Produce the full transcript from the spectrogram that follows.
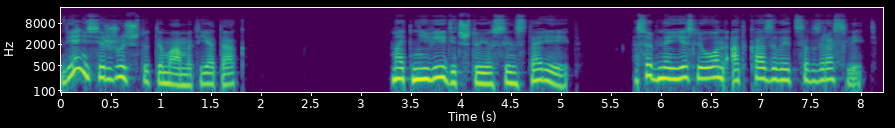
Да я не сержусь, что ты мама, это я так. Мать не видит, что ее сын стареет. Особенно если он отказывается взрослеть.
